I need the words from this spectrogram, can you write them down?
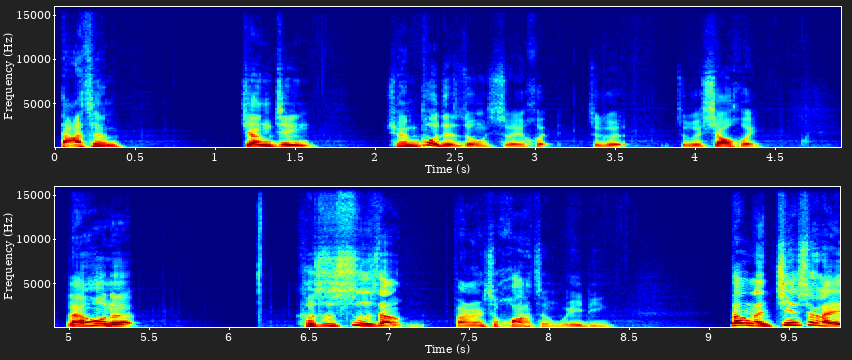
达成将近全部的这种水会这个这个销毁，然后呢，可是事实上反而是化整为零。当然，接下来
